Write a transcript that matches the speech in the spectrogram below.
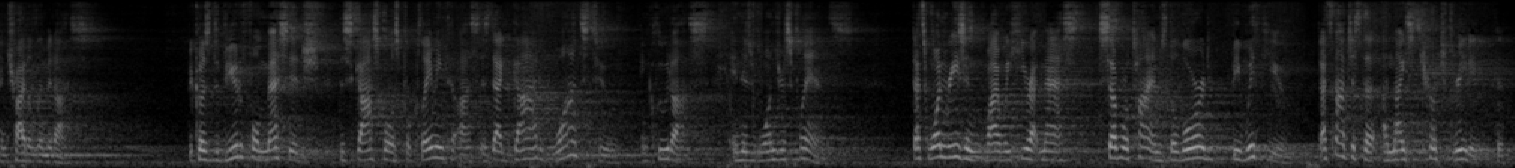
and try to limit us. Because the beautiful message this gospel is proclaiming to us is that God wants to include us in his wondrous plans. That's one reason why we hear at Mass several times, the Lord be with you. That's not just a, a nice church greeting.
